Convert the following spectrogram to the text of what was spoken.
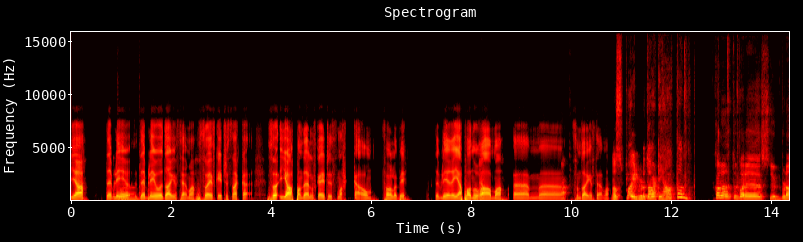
Ja, det blir, jo, det blir jo dagens tema. Så jeg skal ikke snakke Så Japan-delen skal jeg ikke snakke om foreløpig. Det blir Japanorama eh, Ja. som dagens tema. Nå spoiler du at du har vært i Japan! Kan det at du bare snubla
